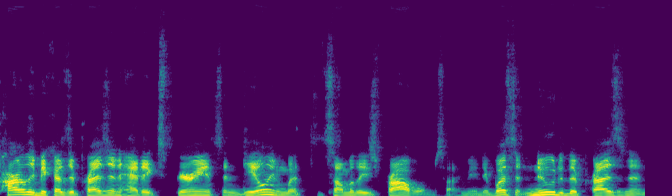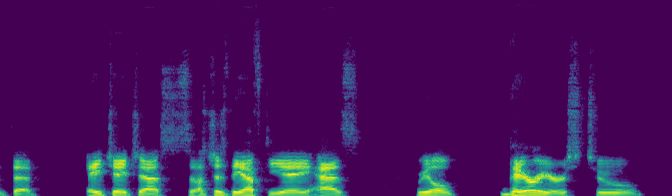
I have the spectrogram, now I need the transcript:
partly because the president had experience in dealing with some of these problems. I mean, it wasn't new to the president that HHS, such as the FDA, has real barriers to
